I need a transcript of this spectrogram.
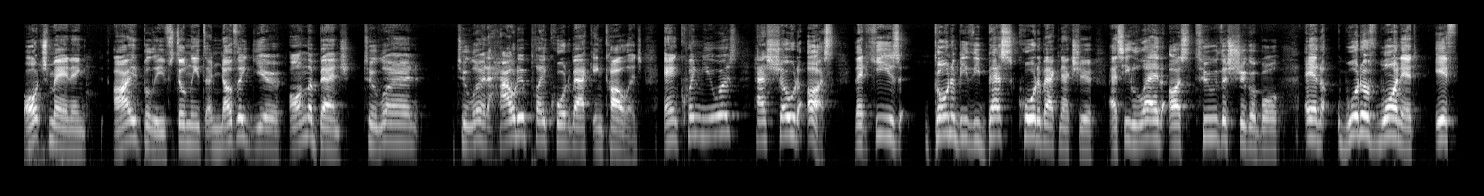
Arch Manning, I believe, still needs another year on the bench to learn to learn how to play quarterback in college. And Quinn Ewers has showed us that he's going to be the best quarterback next year as he led us to the Sugar Bowl and would have won it if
